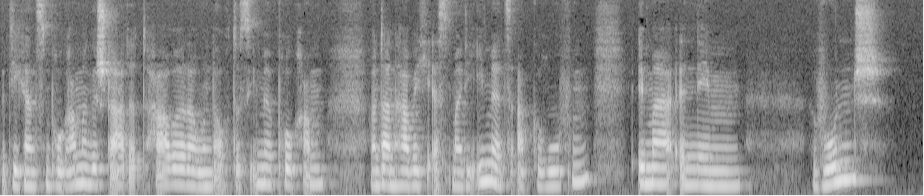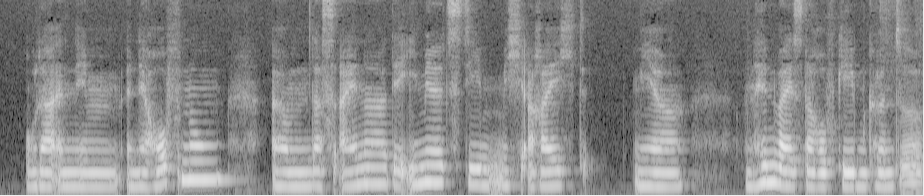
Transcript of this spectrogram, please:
die ganzen Programme gestartet habe, darunter auch das E-Mail-Programm. Und dann habe ich erstmal die E-Mails abgerufen, immer in dem Wunsch oder in, dem, in der Hoffnung, ähm, dass eine der E-Mails, die mich erreicht, mir einen Hinweis darauf geben könnte,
